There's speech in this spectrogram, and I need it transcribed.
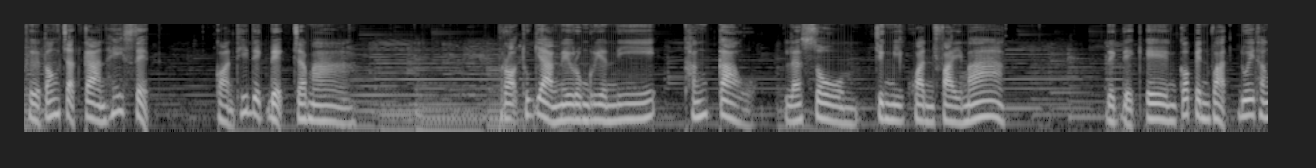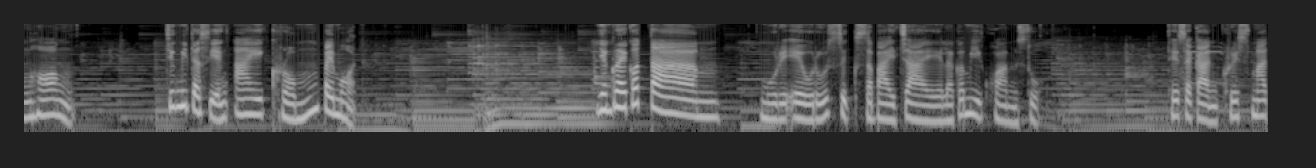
เธอต้องจัดการให้เสร็จก่อนที่เด็กๆจะมา เพราะทุกอย่างในโรงเรียนนี้ทั้งเก่าและโทรมจึงมีควันไฟมาก เด็กๆเองก็เป็นหวัดด้วยทั้งห้อง จึงมีแต่เสียงไอขมไปหมด อย่างไรก็ตาม มูริเอลรู้สึกสบายใจแล้วก็มีความสุข เทศกาลคริสต์มาส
